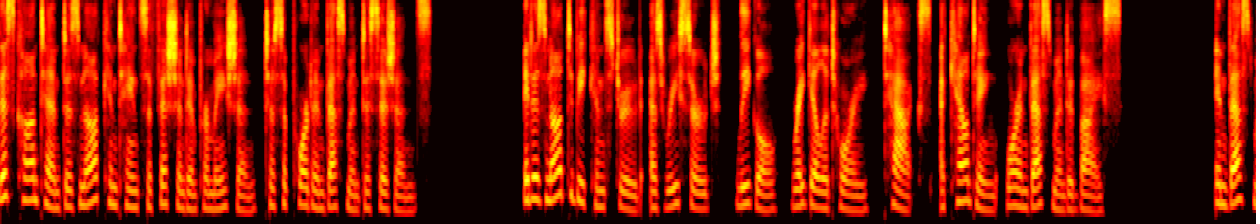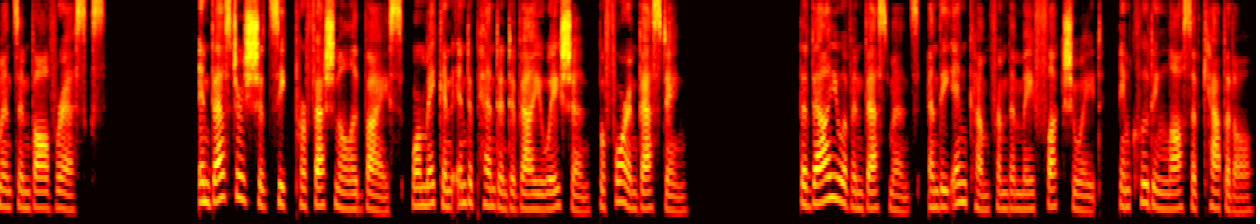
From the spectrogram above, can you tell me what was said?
This content does not contain sufficient information to support investment decisions. It is not to be construed as research, legal, regulatory, tax, accounting, or investment advice. Investments involve risks. Investors should seek professional advice or make an independent evaluation before investing. The value of investments and the income from them may fluctuate, including loss of capital.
